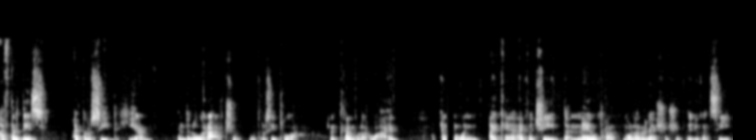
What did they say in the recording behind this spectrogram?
After this, I proceed here in the lower arch, we proceed to a rectangular wide, and when I can, I've achieved a neutral molar relationship that you can see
